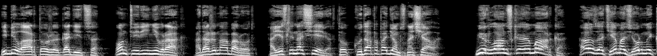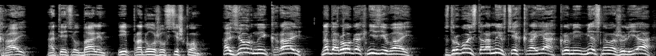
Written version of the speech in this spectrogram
и Белар тоже годится. Он Твери не враг, а даже наоборот. А если на север, то куда попадем сначала? «Мирландская марка, а затем озерный край», — ответил Балин и продолжил стишком. «Озерный край, на дорогах не зевай. С другой стороны, в тех краях, кроме местного жулья,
